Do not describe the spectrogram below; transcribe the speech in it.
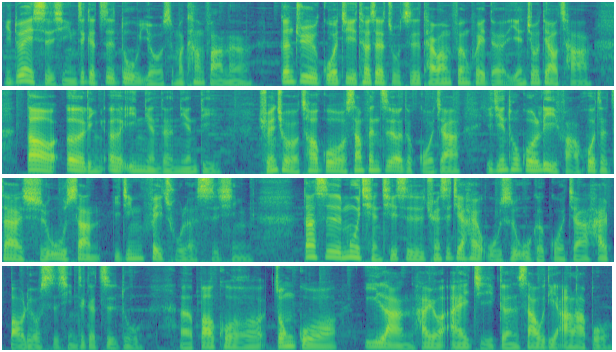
你对死刑这个制度有什么看法呢？根据国际特色组织台湾分会的研究调查，到二零二一年的年底，全球有超过三分之二的国家已经透过立法或者在实务上已经废除了死刑。但是目前其实全世界还有五十五个国家还保留死刑这个制度，呃，包括中国、伊朗、还有埃及跟沙地阿拉伯。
